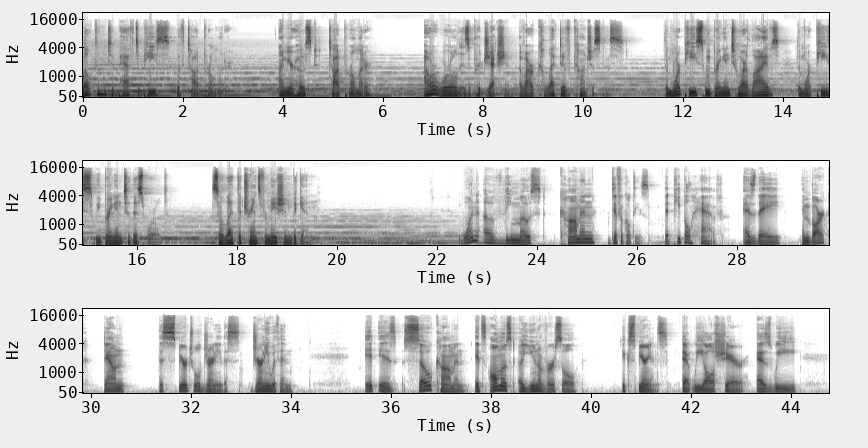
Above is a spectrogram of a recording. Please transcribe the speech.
Welcome to Path to Peace with Todd Perelmuter. I'm your host, Todd Perelmuter. Our world is a projection of our collective consciousness. The more peace we bring into our lives, the more peace we bring into this world. So let the transformation begin. One of the most common difficulties that people have as they embark down this spiritual journey, this journey within, it is so common, it's almost a universal experience that we all share as we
